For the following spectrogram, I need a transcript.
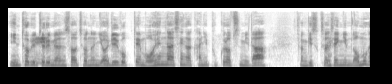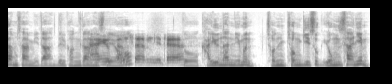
인터뷰 네. 들으면서 저는 17대 뭐 했나 생각하니 부끄럽습니다. 정기숙 선생님 너무 감사합니다. 늘 건강하세요. 아유 감사합니다. 또 가윤하님은 전 정기숙 용사님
